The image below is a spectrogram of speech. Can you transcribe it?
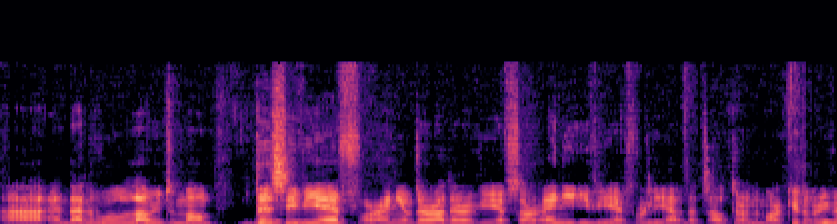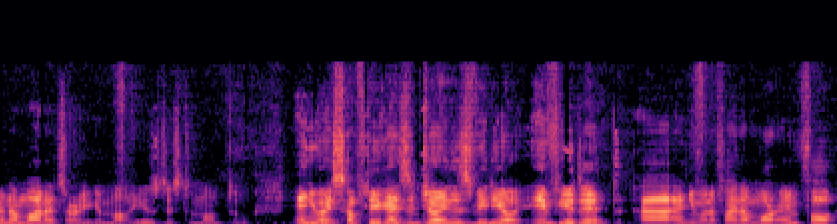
uh, and that will allow you to mount this EVF or any of their other EVFs or any EVF really uh, that's out there in the market or even a monitor you can mount, use this to mount to. Anyways, hopefully you guys enjoyed this video. If you did uh, and you want to find out more info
